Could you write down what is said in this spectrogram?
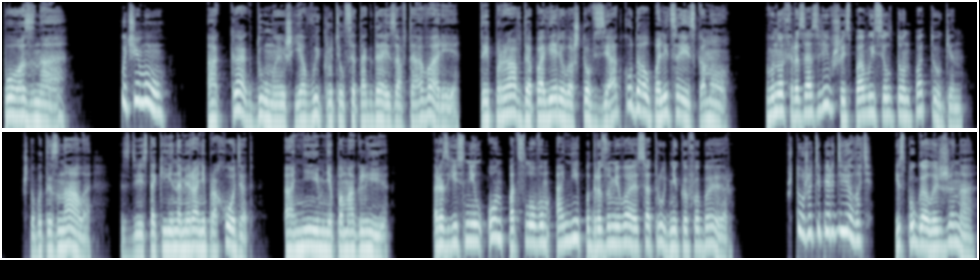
«Поздно». «Почему?» «А как, думаешь, я выкрутился тогда из автоаварии? «Ты правда поверила, что взятку дал полицейскому?» Вновь разозлившись, повысил тон Потугин. «Чтобы ты знала, здесь такие номера не проходят. Они мне помогли», — разъяснил он под словом «они», подразумевая сотрудников ФБР. «Что же теперь делать?» — испугалась жена.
